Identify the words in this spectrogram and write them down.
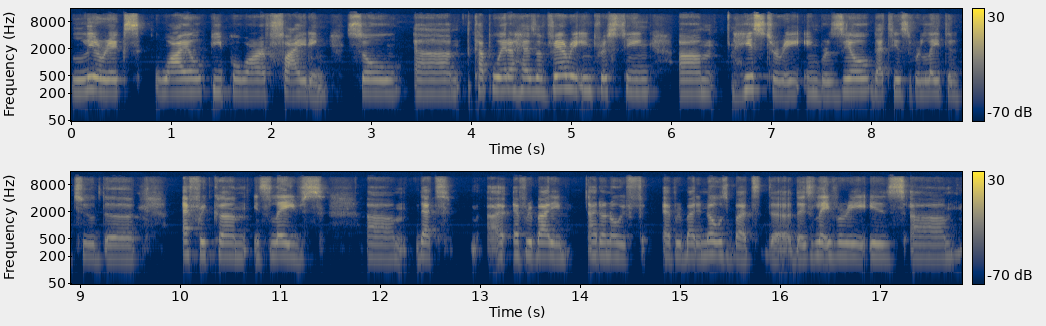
lyrics while people are fighting. So um, capoeira has a very interesting um, history in Brazil that is related to the African slaves um, that everybody i don't know if everybody knows but the, the slavery is um,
